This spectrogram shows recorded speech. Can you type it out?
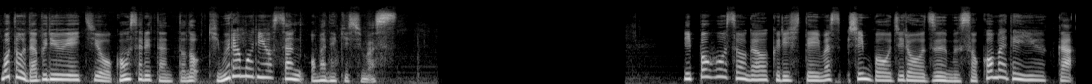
元 WHO コンサルタントの木村盛夫さんお招きします。ニッポン放送がお送りしています。辛坊治郎ズームそこまで言うか。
